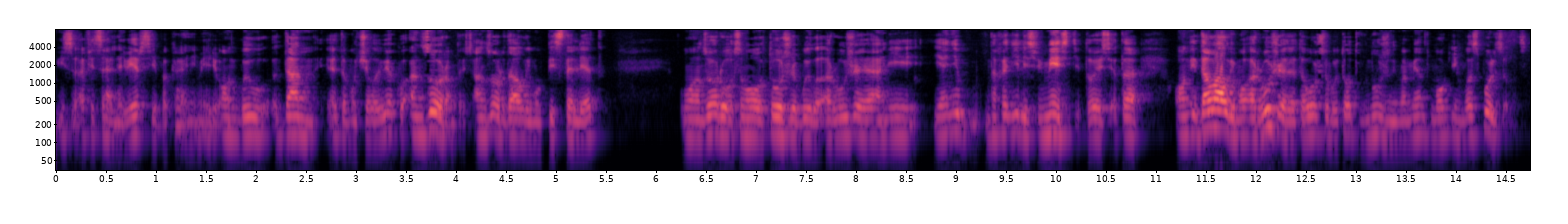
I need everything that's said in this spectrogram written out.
из официальной версии, по крайней мере, он был дан этому человеку Анзором. То есть Анзор дал ему пистолет, у Анзора у самого тоже было оружие, они, и они находились вместе. То есть это он и давал ему оружие для того, чтобы тот в нужный момент мог им воспользоваться.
